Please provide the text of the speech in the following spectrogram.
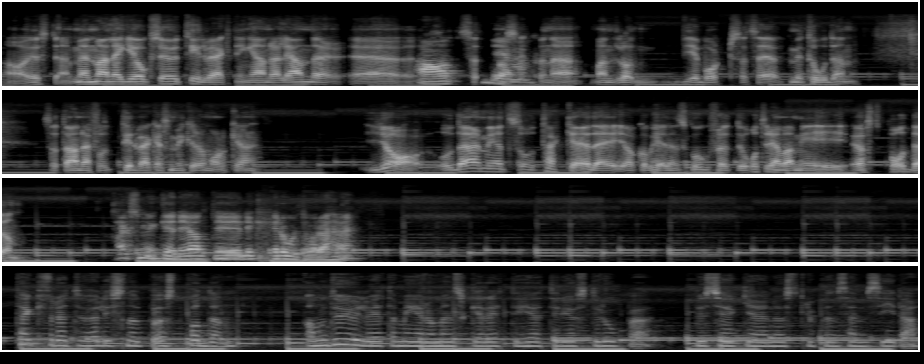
Ja, just det. Men man lägger också ut tillverkning i andra länder eh, ja, så att man ska kunna man ger bort så att säga, metoden så att andra får tillverka så mycket de orkar. Ja, och därmed så tackar jag dig Jakob Hedenskog för att du återigen var med i Östpodden. Tack så mycket. Det är alltid lika roligt att vara här. Tack för att du har lyssnat på Östpodden. Om du vill veta mer om mänskliga rättigheter i Östeuropa besök gärna Östgruppens hemsida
